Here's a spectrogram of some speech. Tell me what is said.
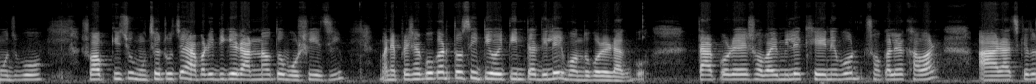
মুছবো সব কিছু মুছে টুছে আবার এদিকে রান্নাও তো বসিয়েছি। মানে প্রেশার কুকার তো সিটি ওই তিনটা দিলেই বন্ধ করে রাখব। তারপরে সবাই মিলে খেয়ে নেব সকালের খাবার। আর আজকে তো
